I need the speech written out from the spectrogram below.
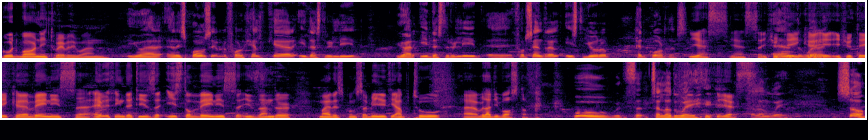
Good morning to everyone. You are responsible for healthcare industry lead. You are industry lead uh, for Central East Europe headquarters. Yes, yes. If you And take uh, if you take uh, Venice, uh, everything that is east of Venice is under my responsibility up to uh, Vladivostok. Ooh, it's a, it's a lot way. Yes. a long way. So, uh,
